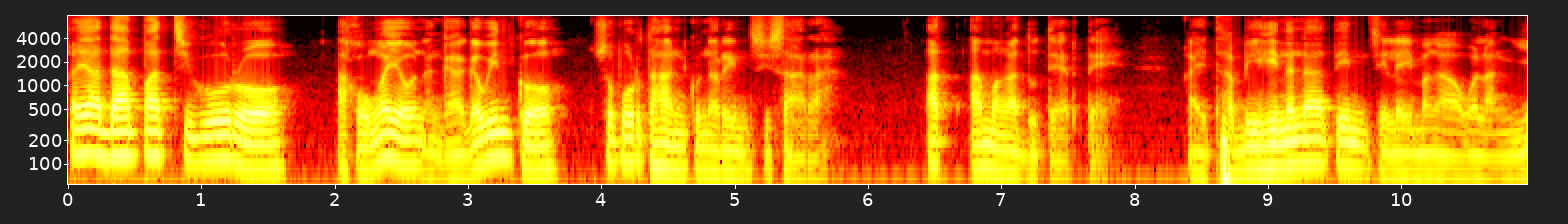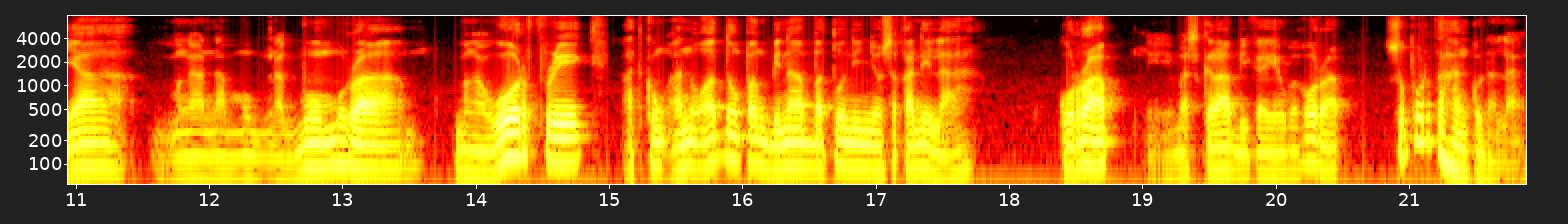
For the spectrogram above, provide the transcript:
Kaya dapat siguro ako ngayon, ang gagawin ko, suportahan ko na rin si Sara at ang mga Duterte. Kahit sabihin na natin, sila yung mga walang ya, mga namug, nagmumura, mga war freak, at kung ano-ano pang binabato ninyo sa kanila, kurap, eh, mas grabe kayo kakurap, suportahan ko na lang.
